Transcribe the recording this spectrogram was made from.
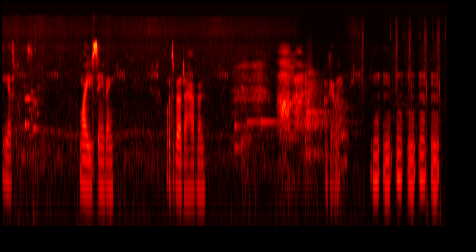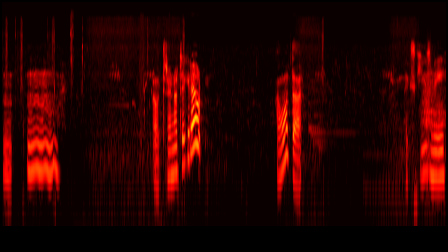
yes, please. Why are you saving? What's about to happen? Oh, God. Okay, wait. Oh, did I not take it out? I want that. Excuse me.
